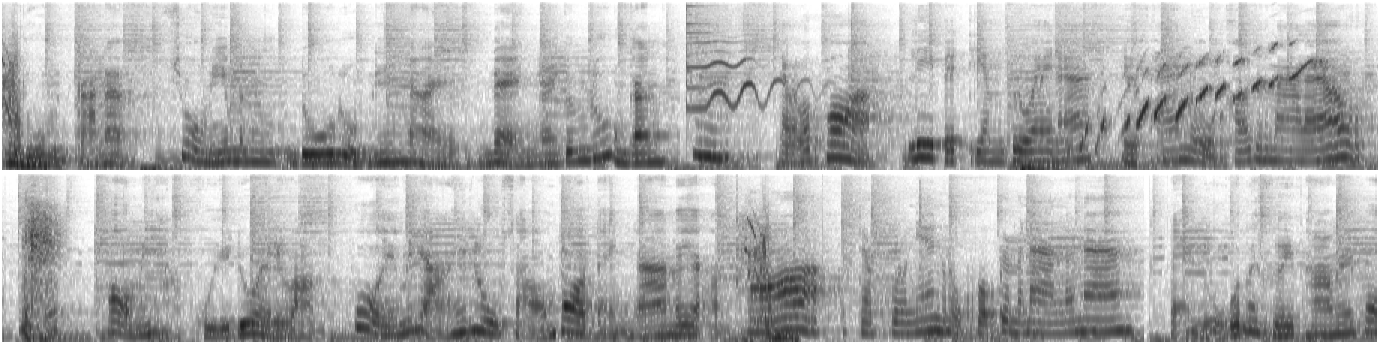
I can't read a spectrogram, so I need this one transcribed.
ไม่รู้เหมือนกันอะช่วงนี้มันดูหลุดง่ายๆแต่ยังไงก็ไม่รู้เหมือนกัน แต่ว่าพ่อรีบไปเตรียมตัวนะเดี๋ยวแฟนหนูเขาจะมาแล้ว พ่อไม่อยากคุยด้วยเลยว่ะพ่อยังไม่อยากให้ลูกสาวของพ่อแต่งงานเลยอะพ่อแต่คนเนี้ยหนูคบกันมานานแล้วนะแต่หนูก็ไม่เคยพาให้พ่อ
